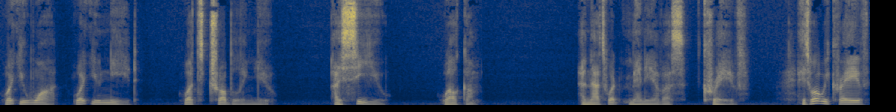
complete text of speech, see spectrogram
what you want, what you need, what's troubling you. I see you. Welcome. And that's what many of us crave. It's what we crave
